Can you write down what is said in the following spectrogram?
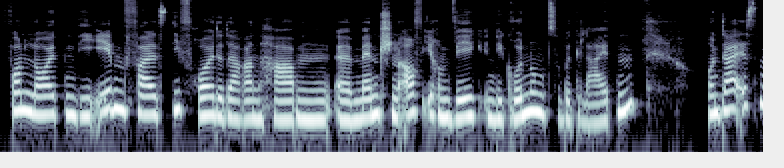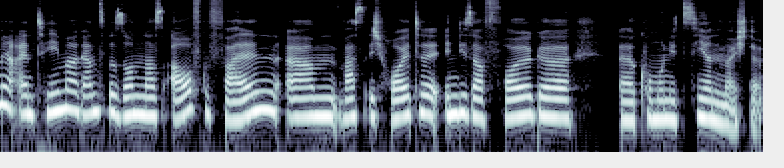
von Leuten, die ebenfalls die Freude daran haben, äh, Menschen auf ihrem Weg in die Gründung zu begleiten. Und da ist mir ein Thema ganz besonders aufgefallen, ähm, was ich heute in dieser Folge äh, kommunizieren möchte.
